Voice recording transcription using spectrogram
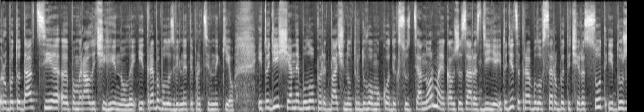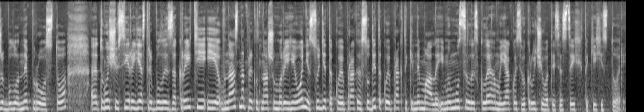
Роботодавці е, помирали чи гинули, і треба було звільнити працівників. І тоді ще не було передбачено в трудовому кодексу ця норма, яка вже зараз діє. І тоді це треба було все робити через суд, і дуже було непросто, е, тому що всі реєстри були закриті. І в нас, наприклад, в нашому регіоні судді такої практики суди такої практики не мали. І ми мусили з колегами якось викручуватися з цих таких історій.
